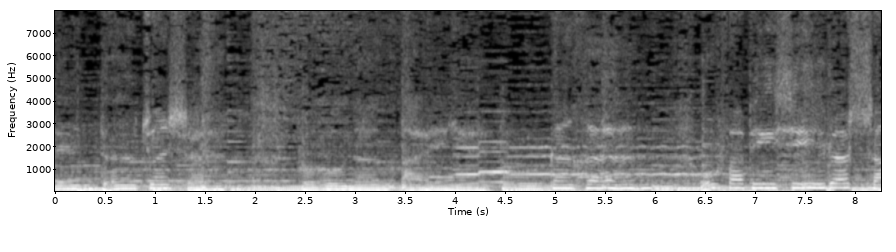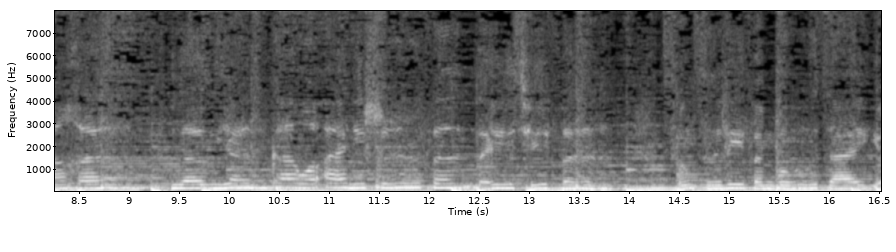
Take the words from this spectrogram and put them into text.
恋的转身，不能爱也不敢恨，无法平息的伤痕。冷眼看我爱你十分泪七分，从此离分不再有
